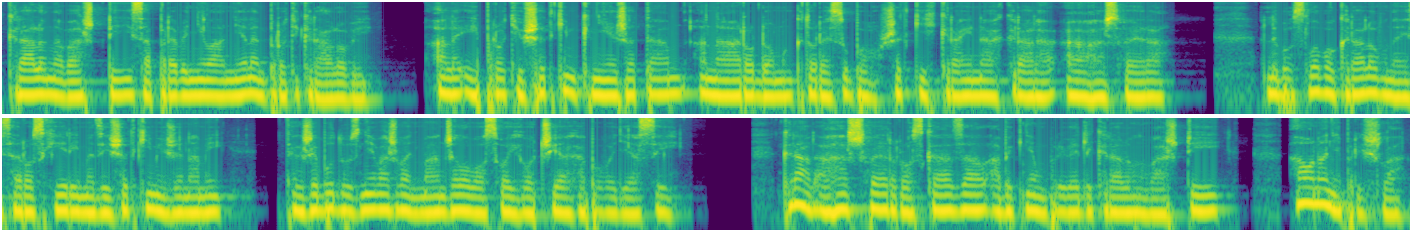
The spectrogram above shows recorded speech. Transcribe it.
Kráľovna Vaštý sa prevenila nielen proti kráľovi, ale i proti všetkým kniežatám a národom, ktoré sú po všetkých krajinách kráľa Ahasféra. Lebo slovo kráľovnej sa rozchýri medzi všetkými ženami, takže budú znevažovať manželov vo svojich očiach a povedia si. Kráľ Ahašver rozkázal, aby k nemu priviedli kráľovnu Vaští a ona neprišla.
